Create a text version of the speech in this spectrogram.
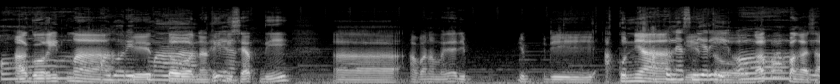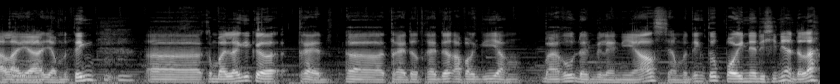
Oh, algoritma, algoritma, gitu. Nanti iya. di set di eh, apa namanya di di, di akunnya, Akunnya gitu. sendiri. Oh, nggak apa-apa nggak gitu. salah ya. Yang penting eh, kembali lagi ke trade eh, trader-trader apalagi yang baru dan millennials. Yang penting tuh poinnya di sini adalah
